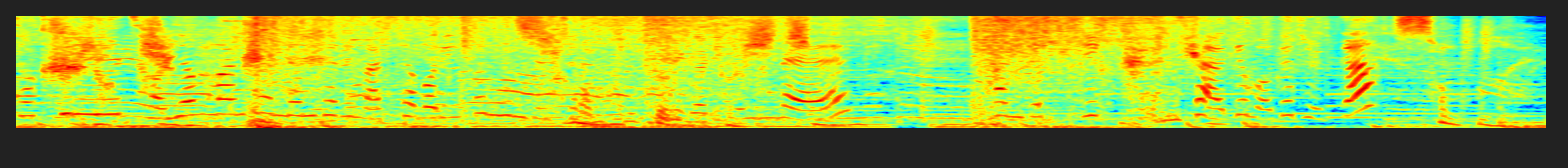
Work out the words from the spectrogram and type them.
저끼리 저녁만 한 냄새를 맡아버린 손님들처럼 비틀거리고 있네. 한 접시 근사하게 먹여줄까? 선물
